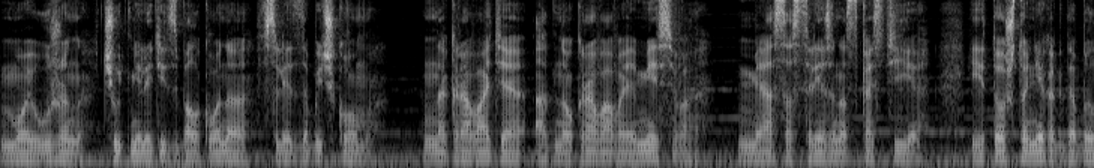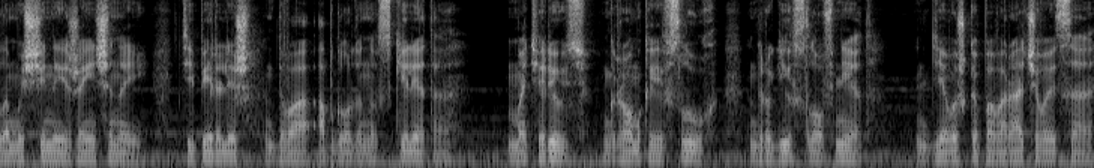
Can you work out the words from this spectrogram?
Мой ужин чуть не летит с балкона вслед за бычком. На кровати одно кровавое месиво. Мясо срезано с кости, и то, что некогда было мужчиной и женщиной, теперь лишь два обглоданных скелета. Матерюсь, громко и вслух, других слов нет. Девушка поворачивается,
